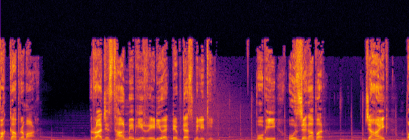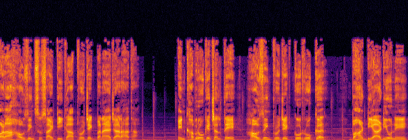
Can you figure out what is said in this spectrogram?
पक्का प्रमाण। राजस्थान में भी रेडियो एक्टिव डस्ट मिली थी। वो भी उस जगह पर, जहाँ एक बड़ा हाउसिंग सोसाइटी का प्रोजेक्ट बनाया जा रहा था। इन खबरों के चलते हाउसिंग प्रोजेक्ट को रोककर वहाँ डीआरडीओ ने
